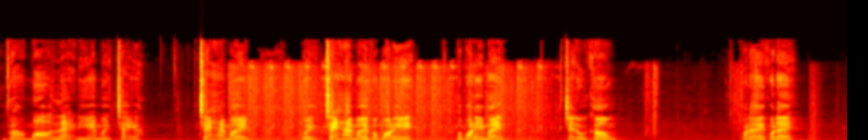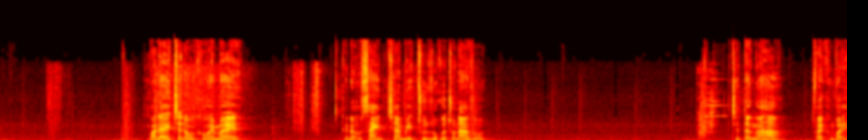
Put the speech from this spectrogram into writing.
Vào bo lẹ đi em ơi, Chạy à? Chạy Hải ơi Ui, chạy Hải ơi vào bo đi. Vào bo đi em ơi. Chạy nổi không? Qua đây qua đây. Qua đây, trận nổi không em ơi. Cái đậu xanh chả biết chu giúp ở chỗ nào rồi. Trên tầng á hả? Phải không vậy?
